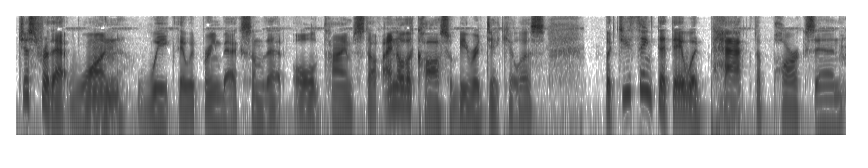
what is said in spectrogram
Just for that one week, they would bring back some of that old time stuff. I know the cost would be ridiculous, but do you think that they would pack the parks in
